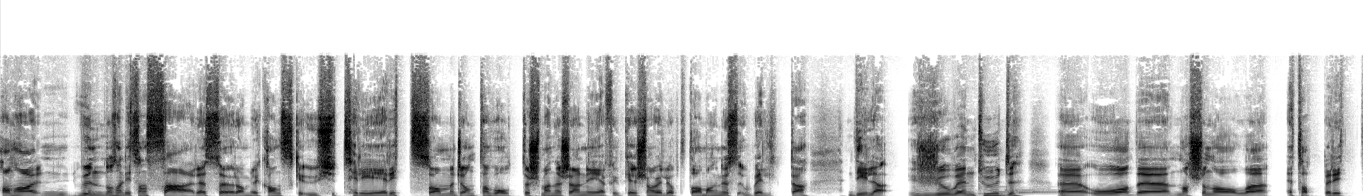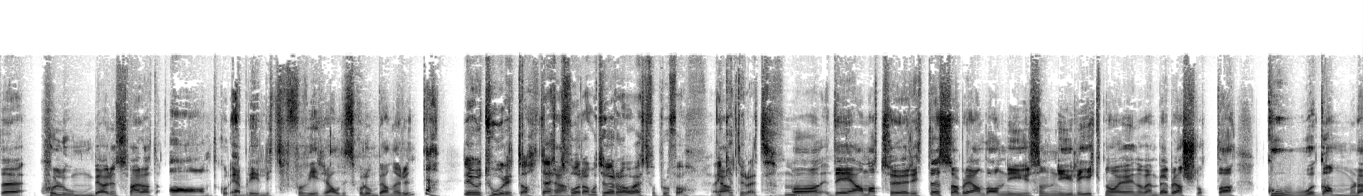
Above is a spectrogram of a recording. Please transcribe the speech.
Han har vunnet noen litt sånn sære søramerikanske U23-ritt, som Jonathan Walters, manageren i Effication, var veldig opptatt av, Magnus. Welta de la Juventud eh, og det nasjonale etapperittet Colombia rundt, som er et annet Jeg blir litt forvirra av disse colombiaene rundt, jeg. Det er jo to ritt, da. Det er ett Ja. for amatører og ett for proffer. Enkelt og greit. Mm. Og det amatørrittet så ble han da ny, som nylig gikk nå i november, ble han slått av gode, gamle,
